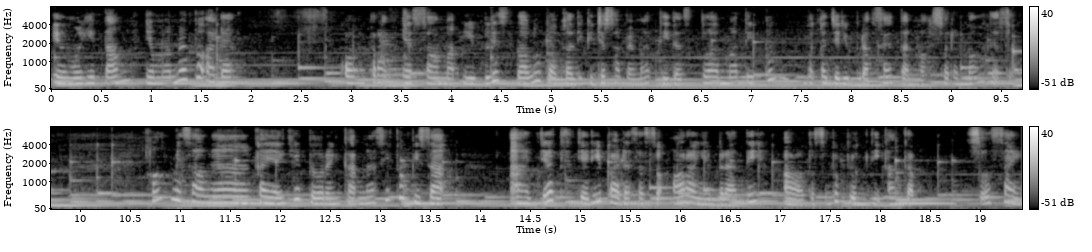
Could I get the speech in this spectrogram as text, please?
ilmu hitam yang mana tuh ada kontraknya sama iblis lalu bakal dikejar sampai mati dan setelah mati pun bakal jadi budak setan. Wah serem banget ya tuh. Kalau misalnya kayak gitu reinkarnasi tuh bisa aja terjadi pada seseorang yang berarti awal tersebut belum dianggap selesai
